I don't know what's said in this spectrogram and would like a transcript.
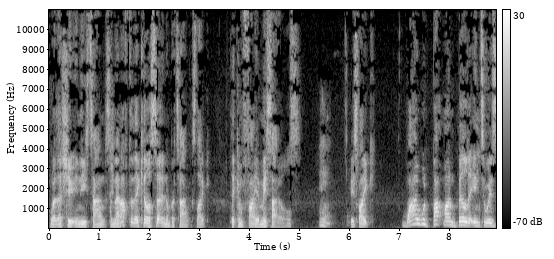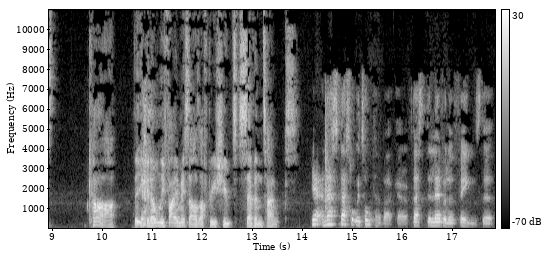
where they're shooting these tanks and then after they kill a certain number of tanks, like they can fire missiles. Mm. It's like why would Batman build it into his car that he can only fire missiles after he shoots seven tanks? Yeah, and that's that's what we're talking about, Gareth. That's the level of things that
